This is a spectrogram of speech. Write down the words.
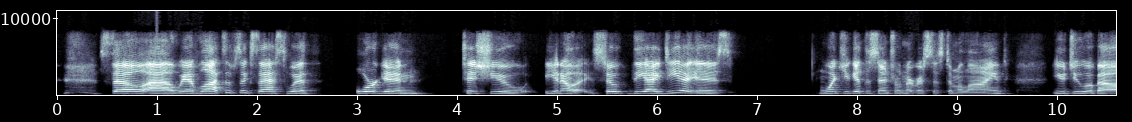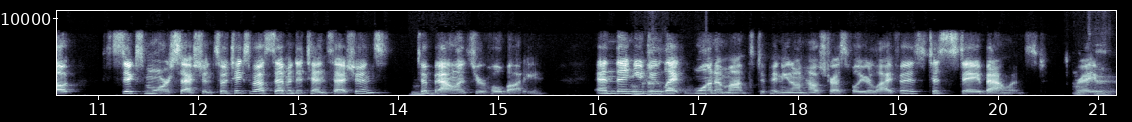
so uh, we have lots of success with organ tissue you know so the idea is once you get the central nervous system aligned you do about six more sessions so it takes about seven to ten sessions to Mhm. balance your whole body and then you Okay. do like one a month depending on how stressful your life is to stay balanced right Okay.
